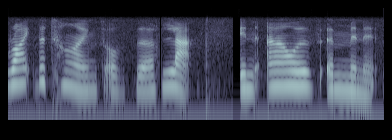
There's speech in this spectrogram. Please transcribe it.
Write the times of the lapse in hours and minutes.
